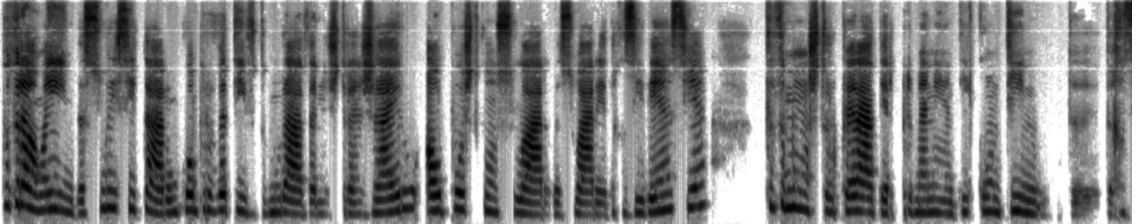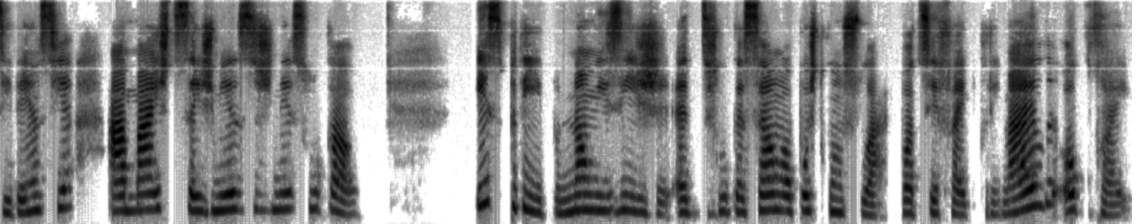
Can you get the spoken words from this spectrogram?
Poderão ainda solicitar um comprovativo de morada no estrangeiro ao posto consular da sua área de residência, que demonstre o caráter permanente e contínuo de, de residência há mais de seis meses nesse local. Esse pedido não exige a deslocação ao posto consular, pode ser feito por e-mail ou correio.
